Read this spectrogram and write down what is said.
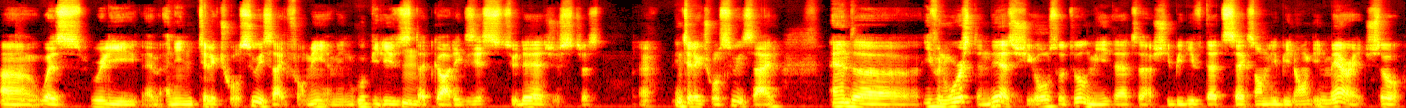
was really an intellectual suicide for me. I mean, who believes hmm. that God exists today? Just, just intellectual suicide. And uh, even worse than this, she also told me that uh, she believed that sex only belonged in marriage. So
